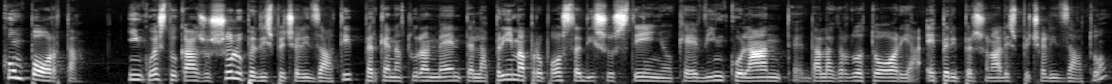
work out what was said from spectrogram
comporta in questo caso solo per gli specializzati, perché naturalmente la prima proposta di sostegno che è vincolante dalla graduatoria è per il personale specializzato,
